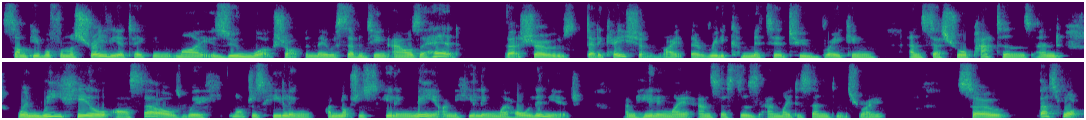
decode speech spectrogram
some people from Australia taking my Zoom workshop and they were 17 hours ahead. That shows dedication, right? They're really committed to breaking ancestral patterns. And when we heal ourselves, we're not just healing, I'm not just healing me, I'm healing my whole lineage. I'm healing my ancestors and my descendants, right? So that's what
